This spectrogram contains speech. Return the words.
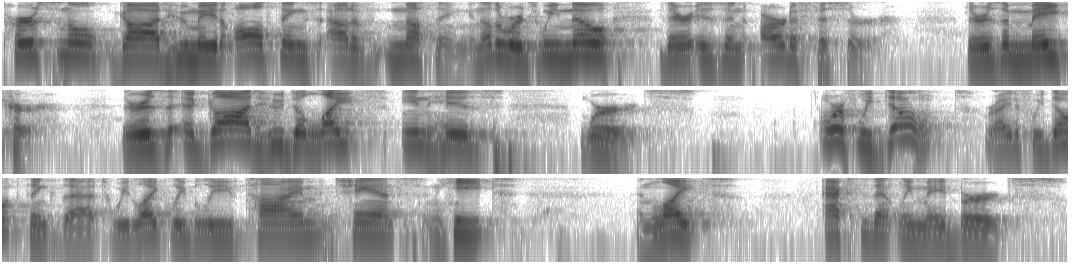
personal God who made all things out of nothing. In other words, we know there is an artificer, there is a maker, there is a God who delights in his words. Or if we don't, right, if we don't think that, we likely believe time and chance and heat and light accidentally made birds,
